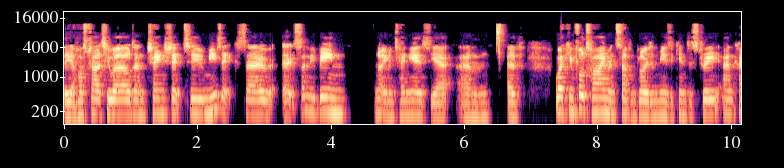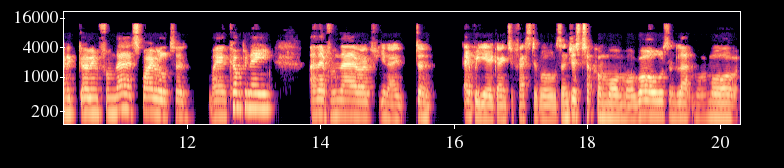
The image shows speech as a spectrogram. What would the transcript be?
the hospitality world and changed it to music. So it's only been not even 10 years yet um, of working full time and self employed in the music industry and kind of going from there, spiral to my own company. And then from there, I've, you know, done every year going to festivals and just took on more and more roles and learnt more and more.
